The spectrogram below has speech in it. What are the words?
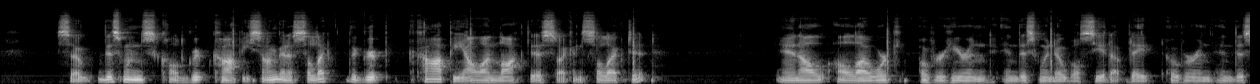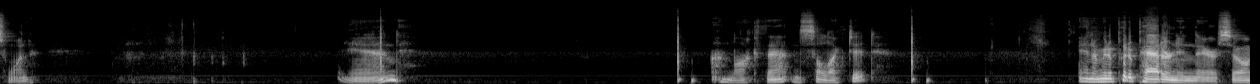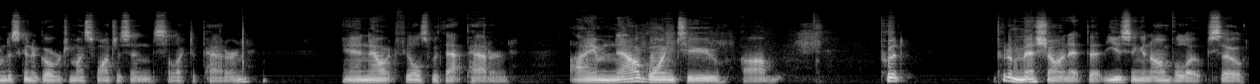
So this one's called grip copy. So I'm going to select the grip copy. I'll unlock this so I can select it. And I'll, I'll uh, work over here in, in this window. We'll see it update over in, in this one. And unlock that and select it. And I'm going to put a pattern in there. So I'm just going to go over to my swatches and select a pattern. And now it fills with that pattern. I am now going to um, put put a mesh on it that using an envelope. So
